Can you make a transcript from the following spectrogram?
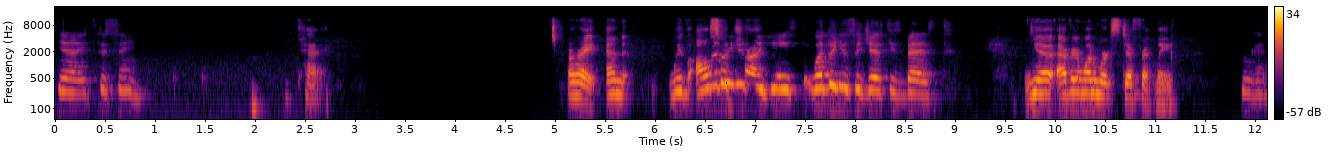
Yeah, it's the same. Okay. All right. And we've also what tried, suggest? What do you suggest is best? you know, everyone works differently. Okay.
